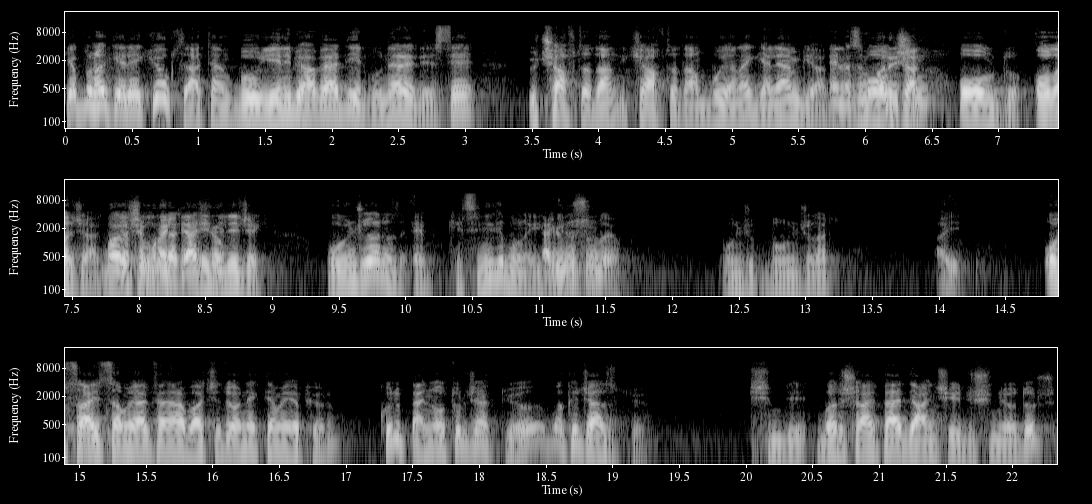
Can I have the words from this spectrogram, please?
ya buna gerek yok zaten. Bu yeni bir haber değil. Bu neredeyse 3 haftadan, 2 haftadan bu yana gelen bir haber. En azından olacak, Barış'ın- oldu, olacak, Barış'ın buna yapılacak, ihtiyacı yok. edilecek. Bu oyuncuların e, kesinlikle buna Ya ihtiyacı Yunus'un da yok. Oyuncu, bu oyuncular... Ay, Osayi Samuel Fenerbahçe'de örnekleme yapıyorum. Kulüp benimle oturacak diyor, bakacağız diyor. Şimdi Barış Alper de aynı şeyi düşünüyordur.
